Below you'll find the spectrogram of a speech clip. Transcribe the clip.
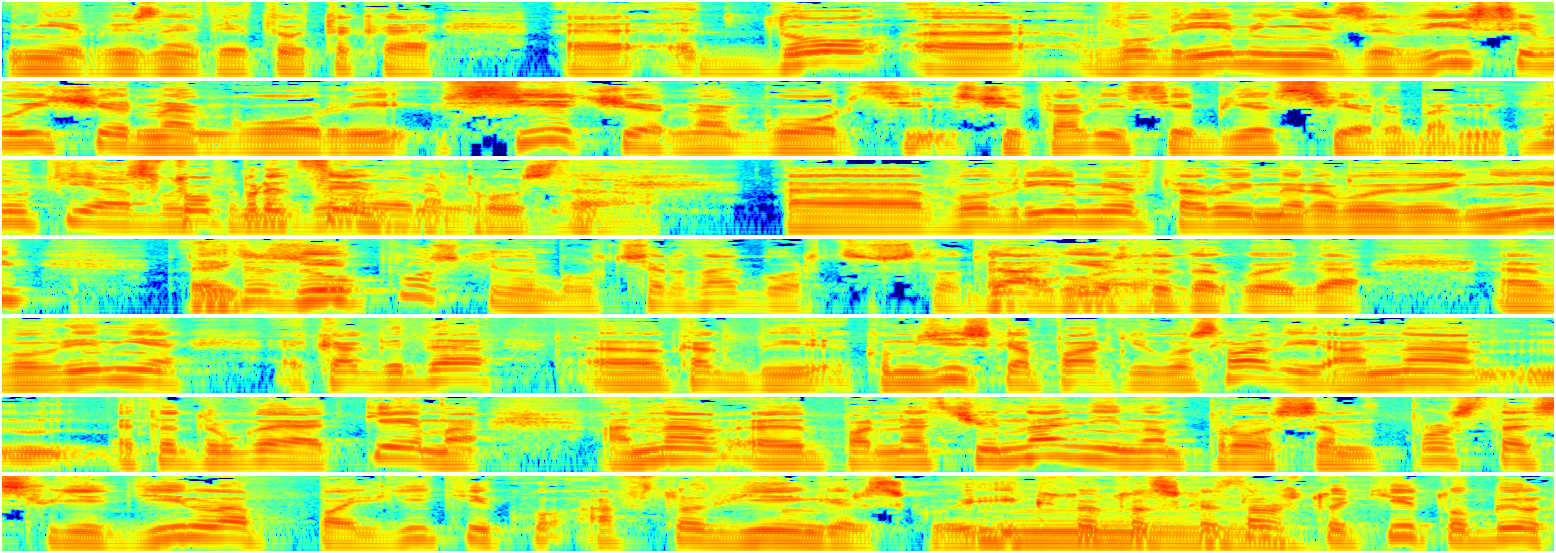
Не, вы знаете, это вот такая... Э, до, э, во время независимой Черногории все черногорцы считали себя сербами. Ну, Стопроцентно просто. Да. А, во время Второй мировой войны... Э, Это же у Пушкина был черногорцы, что да, такое. Да, есть что такое, да. А, во время, когда как бы, Коммунистическая партия Югославии, она, это другая тема, она э, по национальным вопросам просто следила политику австро-венгерскую. И кто-то сказал, что Тито был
